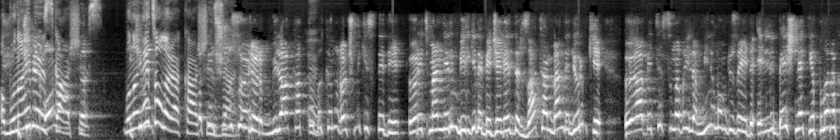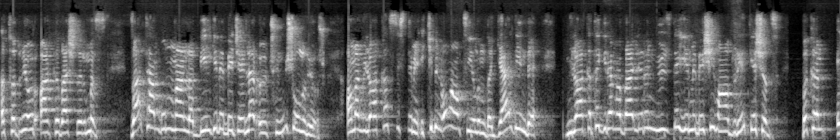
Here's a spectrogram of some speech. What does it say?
Buna hepimiz 2016 karşıyız. Buna 2000 net olarak Bakın karşıyız şunu yani. söylüyorum. Mülakatta Evet. bakanın ölçmek istediği öğretmenlerin bilgi ve becerileridir. Zaten ben de diyorum ki ÖABT sınavıyla minimum düzeyde 55 net yapılarak atanıyor arkadaşlarımız. Zaten bunlarla bilgi ve beceriler ölçülmüş oluyor. Ama mülakat sistemi 2016 yılında geldiğinde mülakata giren adayların %25'i mağduriyet yaşadı. Bakın e,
